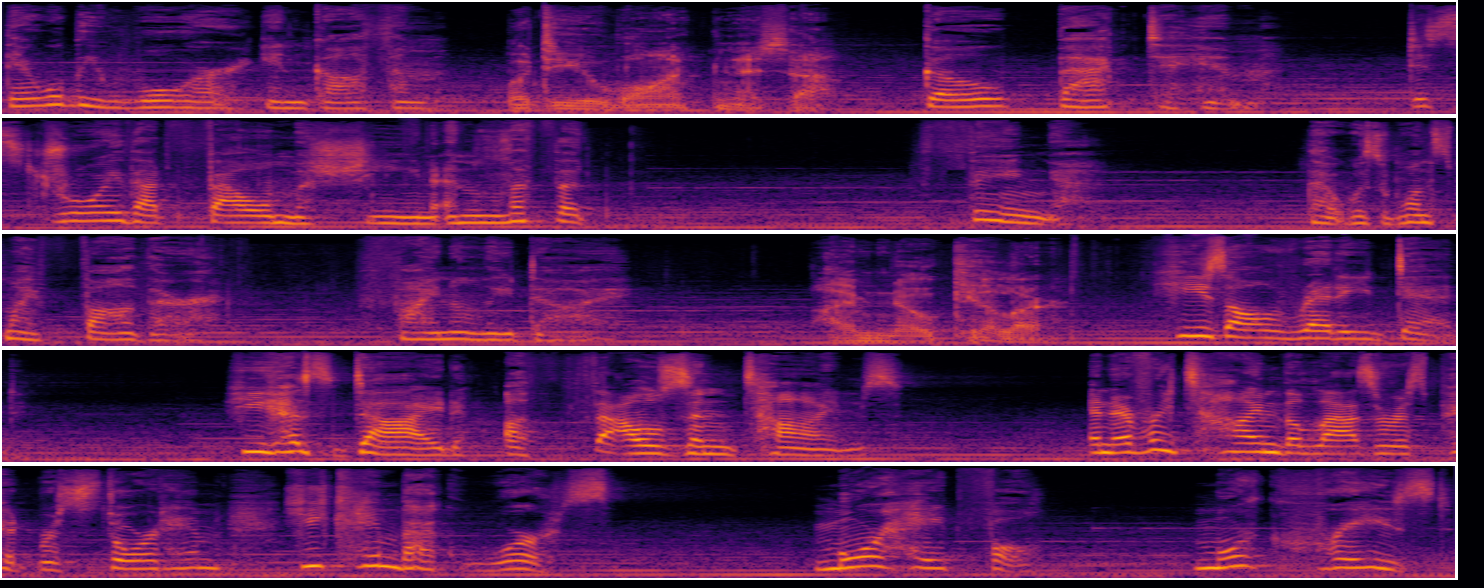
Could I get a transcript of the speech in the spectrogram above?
there will be war in Gotham. What do you want, Nissa? Go back to him. Destroy that foul machine and let the... thing that was once my father finally die. I'm no killer. He's already dead. He has died a thousand times. And every time the Lazarus Pit restored him, he came back worse. More hateful. More crazed.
